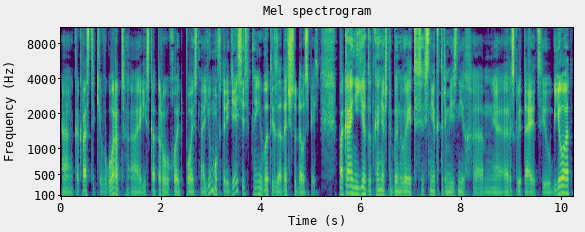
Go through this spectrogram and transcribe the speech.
как раз-таки в город, из которого уходит поезд на Юму в 3.10, и вот их задача туда успеть. Пока они едут, конечно, Бен Вейт с некоторыми из них расквитается и убьет.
